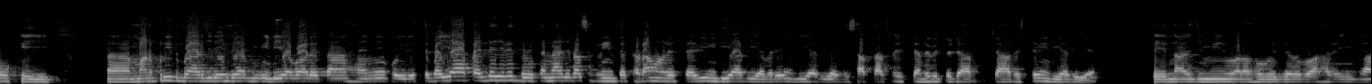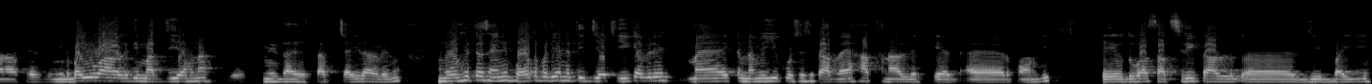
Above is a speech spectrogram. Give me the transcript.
ਓਕੇ ਜੀ। ਮਨਪ੍ਰੀਤ ਬਰਾੜ ਜੀ ਲਿਖਦੇ ਆ, ਇੰਡੀਆ ਵਾਲੇ ਤਾਂ ਹੈ ਨੇ ਕੋਈ ਰਿਸ਼ਤੇ। ਬਈ ਆ ਪਹਿਲੇ ਜਿਹੜੇ ਦੋ ਤਿੰਨ ਆ ਜਿਹੜਾ ਸਕਰੀਨ ਤੇ ਖੜਾ ਹੁਣ ਰਿਸ਼ਤਾ ਇਹ ਵੀ ਇੰਡੀਆ ਦੀ ਆ ਵੀਰੇ, ਇੰਡੀਆ ਦੀ ਅੱਜ 7-8 ਰਿਸ਼ਤਿਆਂ ਦੇ ਵਿੱਚੋਂ ਚਾਰ ਚਾਰ ਰਿਸ਼ਤੇ ਇੰਡੀਆ ਦੀ ਹੈ ਤੇ ਨਾਲ ਜ਼ਮੀਨ ਵਾਲਾ ਹੋਵੇ ਜਦੋਂ ਬਾਹਰ ਹੀ ਜਾਣਾ ਫਿਰ ਜ਼ਮੀਨ। ਬਈ ਉਹ ਅਗਲੇ ਦੀ ਮਰਜ਼ੀ ਆ, ਹਨਾ? ਜ਼ਮੀਨ ਦਾ ਰਿਸ਼ਤਾ ਚਾਹੀਦਾ ਅਗਲੇ ਨੂੰ। ਮੋਹਿਤ ਸੈਣੀ ਬਹੁਤ ਵਧੀਆ ਨਤੀਜੇ ਠੀਕ ਹੈ ਵੀਰੇ। ਮੈਂ ਇੱਕ ਨਵੀਂ ਜੀ ਕੋਸ਼ਿਸ਼ ਕਰ ਰਿਹਾ ਹੱਥ ਨਾਲ ਲਿਖ ਕੇ ਐਡ ਪਾਉਣ ਦੀ। ਤੇ ਉਸ ਤੋਂ ਬਾਅਦ ਸਤਿ ਸ੍ਰੀ ਅਕਾਲ ਜੀ, ਬਾਈ ਜੀ,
